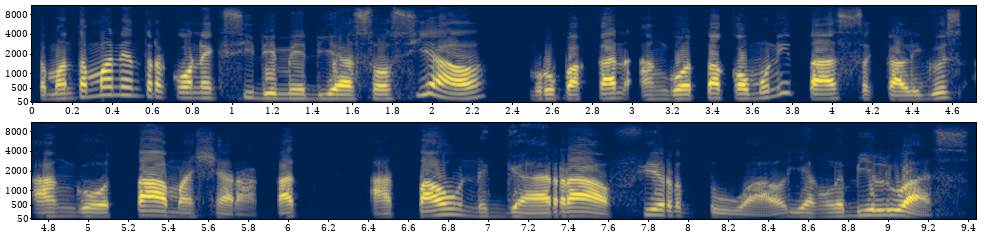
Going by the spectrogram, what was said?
Teman-teman yang terkoneksi di media sosial merupakan anggota komunitas sekaligus anggota masyarakat atau negara virtual yang lebih luas.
